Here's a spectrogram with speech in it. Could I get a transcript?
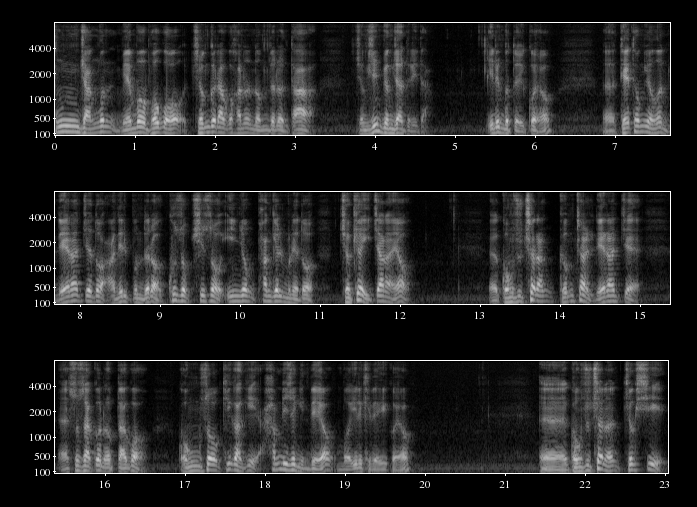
홍 장군 메모 보고 정거라고 하는 놈들은 다 정신병자들이다. 이런 것도 있고요. 어, 대통령은 내란죄도 아닐 뿐더러 구속 취소 인용 판결문에도 적혀 있잖아요. 어, 공수처랑 검찰 내란죄 에, 수사권 없다고 공소 기각이 합리적인데요. 뭐 이렇게 되어 있고요. 에, 공수처는 즉시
